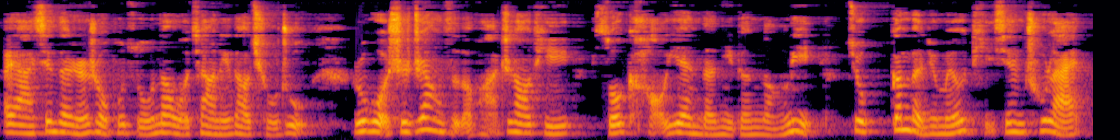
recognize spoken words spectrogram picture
哎呀，现在人手不足，那我向领导求助。如果是这样子的话，这道题所考验的你的能力就根本就没有体现出来。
